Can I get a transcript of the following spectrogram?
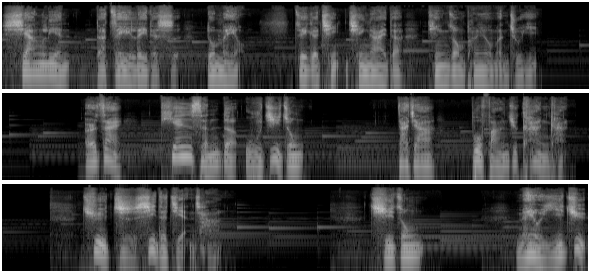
相恋的这一类的事都没有。这个请亲爱的听众朋友们注意，而在天神的舞技中，大家。不妨去看看，去仔细的检查，其中没有一句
